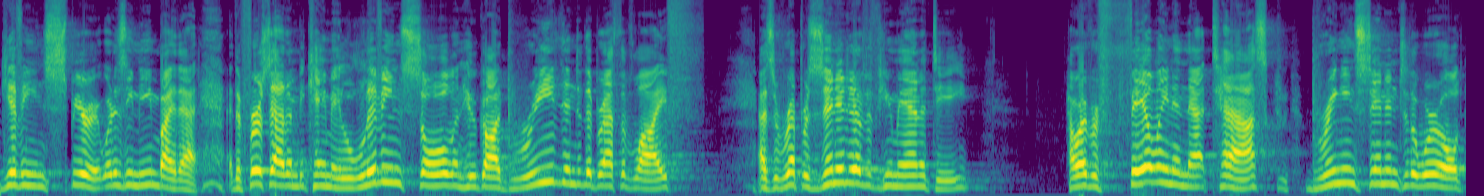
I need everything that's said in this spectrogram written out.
giving spirit. What does he mean by that? The first Adam became a living soul in who God breathed into the breath of life as a representative of humanity. However, failing in that task, bringing sin into the world,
